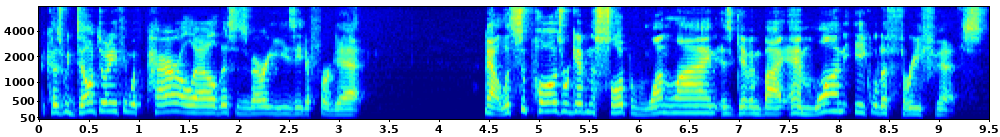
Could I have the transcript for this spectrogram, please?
Because we don't do anything with parallel, this is very easy to forget. Now, let's suppose we're given the slope of one line is given by m1 equal to 3 fifths.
